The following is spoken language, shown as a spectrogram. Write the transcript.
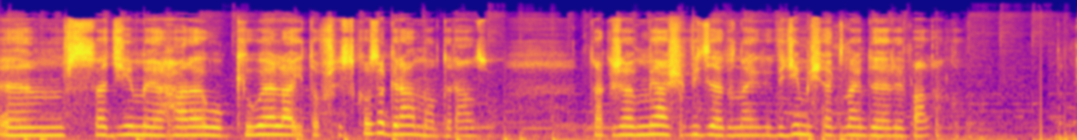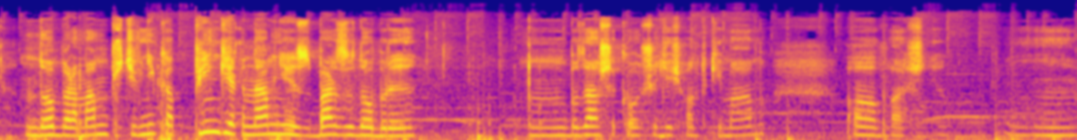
Ym, wsadzimy Hareu Kiwela i to wszystko zagramy od razu. Także ja się widzę, jak widzimy się jak znajdę rywala. Dobra, mamy przeciwnika. Ping jak na mnie jest bardzo dobry. Bo zawsze koło 60 mam. O, właśnie. Mm.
